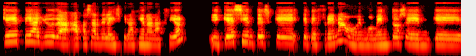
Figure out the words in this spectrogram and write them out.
¿qué te ayuda a pasar de la inspiración a la acción? ¿Y qué sientes que, te frena o en momentos en que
